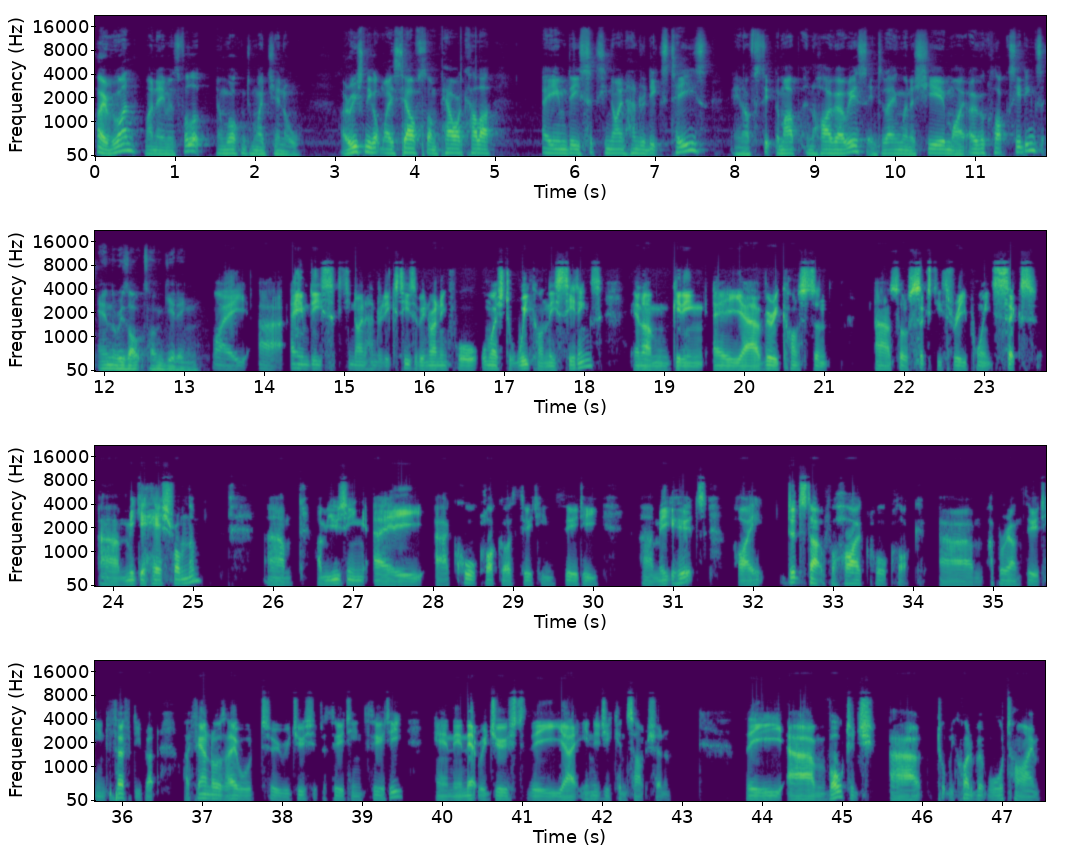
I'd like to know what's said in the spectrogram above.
Hi everyone, my name is Philip and welcome to my channel. I recently got myself some PowerColor AMD 6900 XTs and I've set them up in HiveOS and today I'm going to share my overclock settings and the results I'm getting. My uh, AMD 6900 XTs have been running for almost a week on these settings and I'm getting a uh, very constant uh, sort of 63.6 uh, mega hash from them. Um, I'm using a, a, core clock of 1330 uh, megahertz. I did start with a higher core clock um, up around 1350, but I found I was able to reduce it to 1330, and then that reduced the uh, energy consumption. The um, voltage uh, took me quite a bit more time.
